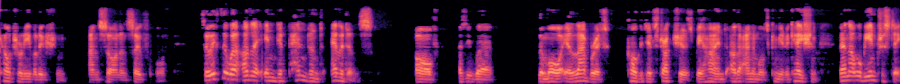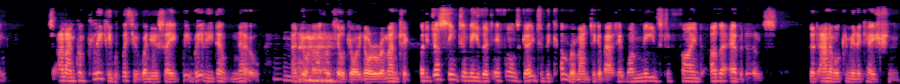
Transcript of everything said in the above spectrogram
cultural evolution, and so on and so forth. So if there were other independent evidence of, as it were, the more elaborate cognitive structures behind other animals' communication, then that will be interesting. And I'm completely with you when you say we really don't know, mm-hmm. and you're neither a killjoy nor a romantic. But it does seem to me that if one's going to become romantic about it, one needs to find other evidence that animal communication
